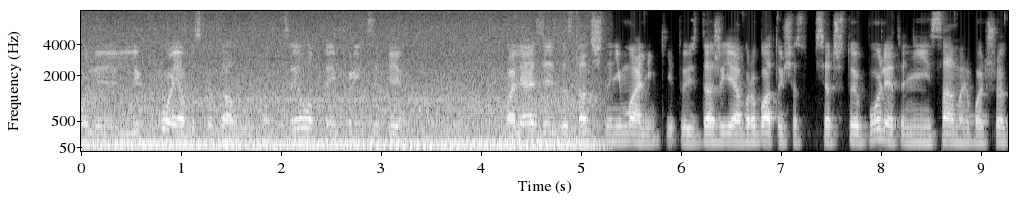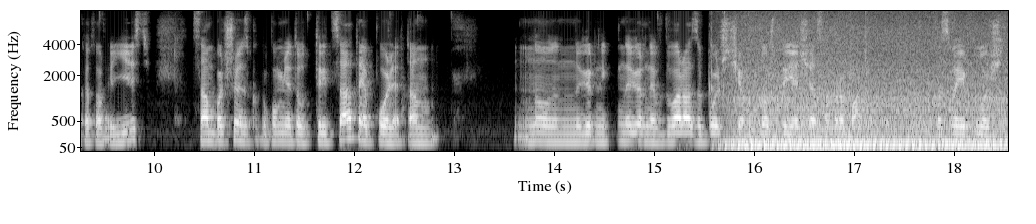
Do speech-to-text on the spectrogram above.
более легко, я бы сказал. Но в целом-то и в принципе поля здесь достаточно немаленькие. То есть даже я обрабатываю сейчас 56 поле, это не самое большое, которое есть. Самое большое, насколько помню, это вот 30 поле, там, ну, наверное, наверное, в два раза больше, чем то, что я сейчас обрабатываю по своей площади.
